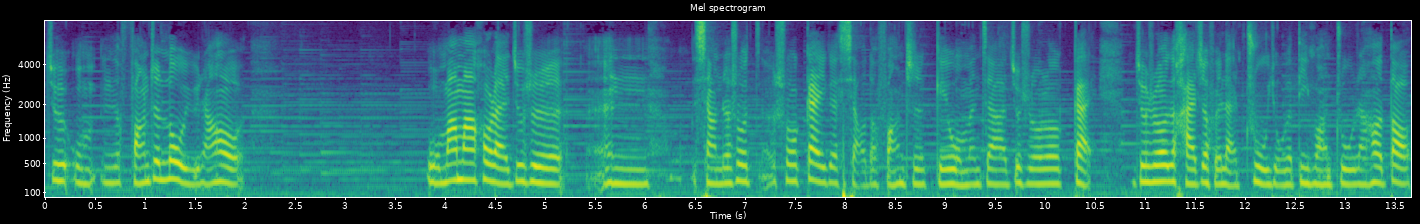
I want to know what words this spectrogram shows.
就我们防止漏雨，然后我妈妈后来就是嗯。想着说说盖一个小的房子给我们家，就是说盖，就是说孩子回来住有个地方住，然后到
